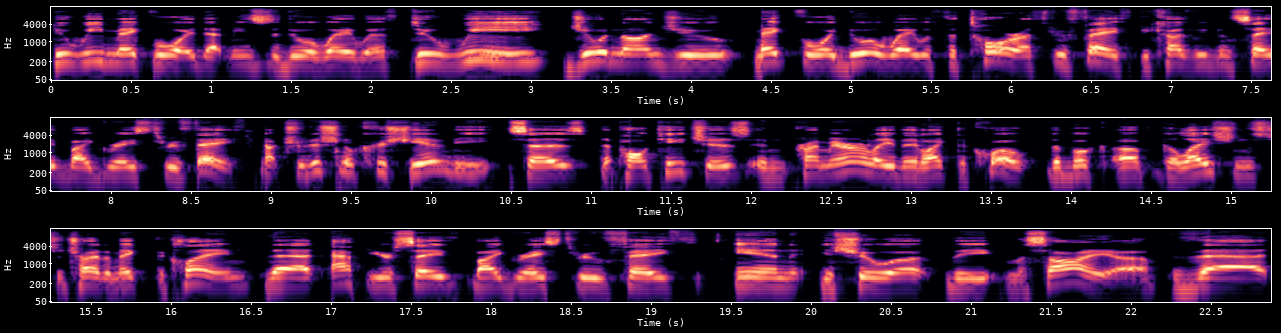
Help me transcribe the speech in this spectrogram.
do we make void, that means to do away with, do we, Jew and non-Jew, make void, do away with the Torah through faith because we've been saved by grace through faith? Now traditional Christianity says that Paul teaches, and primarily they like to quote the book of Galatians to try to make the claim that after you're saved by grace through faith in Yeshua the Messiah that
